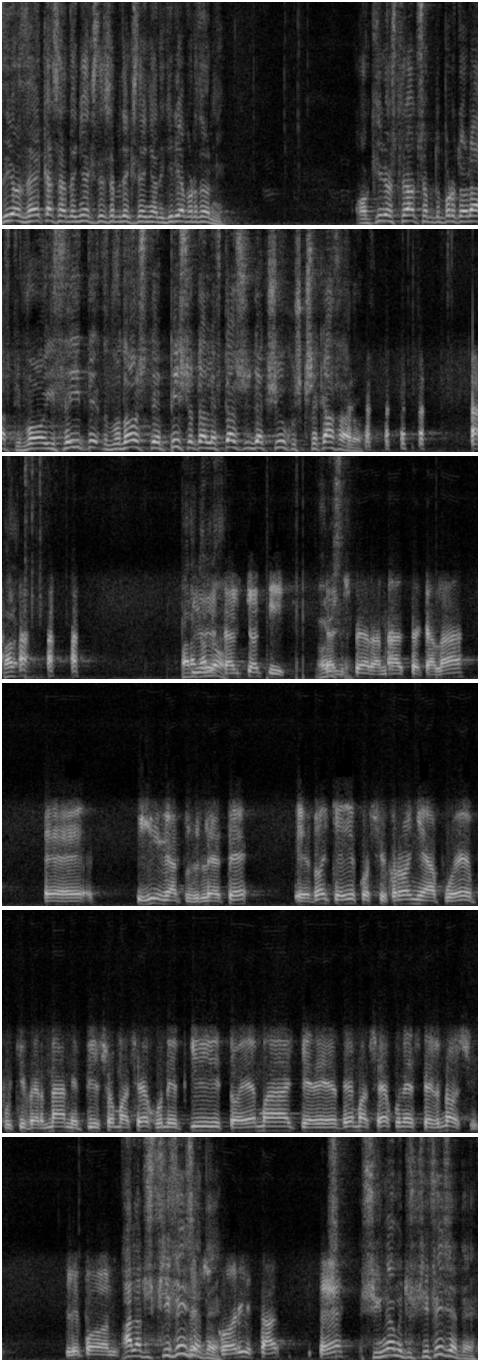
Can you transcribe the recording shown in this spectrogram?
2-10-49-64-569, την κυρία Βορδόνη. Ο κύριος Στράτος από το πρώτο ράφτη. Βοηθείτε, δώστε πίσω τα λεφτά στους συνταξιούχους. Ξεκάθαρο. Παρα- Παρακαλώ. Κύριε Χαλκιώτη, Ορίστε. καλησπέρα, να είστε καλά. Ε, Λίγα τους λέτε. Εδώ και 20 χρόνια που, ε, που κυβερνάνε πίσω μας έχουν πιει το αίμα και δεν μας έχουν στεγνώσει. Λοιπόν, Αλλά τους με ψηφίζετε. συγχωρείστε, ε, Συγγνώμη, τους ψηφίζετε.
